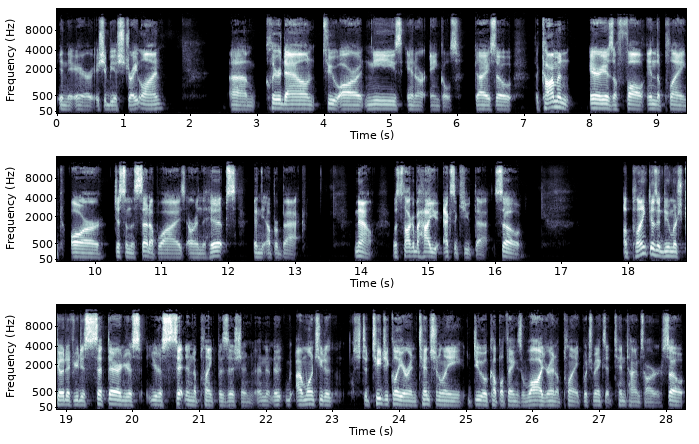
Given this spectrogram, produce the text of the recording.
in the air. It should be a straight line, um, clear down to our knees and our ankles. Okay. So the common areas of fault in the plank are just in the setup wise, are in the hips and the upper back. Now, let's talk about how you execute that. So a plank doesn't do much good if you just sit there and you're just you're just sitting in a plank position. And I want you to strategically or intentionally do a couple things while you're in a plank, which makes it ten times harder. So,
